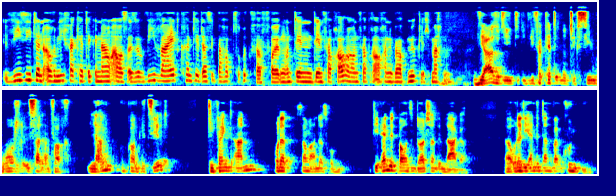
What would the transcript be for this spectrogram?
Wie sieht denn eure Lieferkette genau aus? Also wie weit könnt ihr das überhaupt zurückverfolgen und den, den Verbraucherinnen und Verbrauchern überhaupt möglich machen? Ja, also die, die Lieferkette in der Textilbranche ist halt einfach lang und kompliziert. Die fängt an, oder sagen wir andersrum, die endet bei uns in Deutschland im Lager äh, oder die endet dann beim Kunden.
